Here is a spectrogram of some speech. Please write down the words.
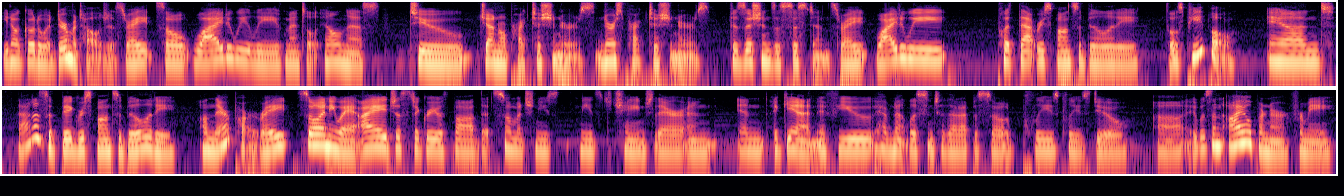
You don't go to a dermatologist, right? So, why do we leave mental illness to general practitioners, nurse practitioners, physician's assistants, right? Why do we put that responsibility those people? And that is a big responsibility on their part, right? So anyway, I just agree with Bob that so much needs needs to change there. And and again, if you have not listened to that episode, please please do. Uh, it was an eye opener for me.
